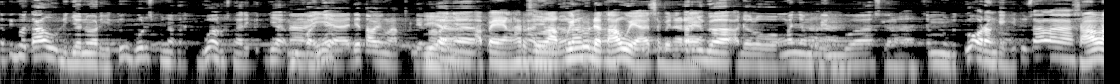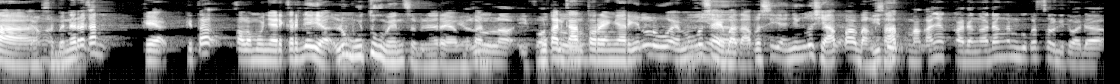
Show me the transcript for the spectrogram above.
Tapi gue tahu di Januari itu gue harus punya kerja gue harus nyari kerja nah bukannya iya dia tahu yang laku dia Iya, makanya apa yang harus Ah, lu ya lakuin lu udah tahu ya sebenarnya. juga ada lowongan nyamperin gue segala macam menurut gue orang kayak gitu salah Salah. Sebenarnya kan kayak kita kalau mau nyari kerja ya lu butuh men sebenarnya ya, bukan lu lah bukan lu. kantor yang nyari lu. Emang lu Iya. sehebat apa sih anjing lu siapa itu bangsat? makanya kadang-kadang kan gue kesel gitu ada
